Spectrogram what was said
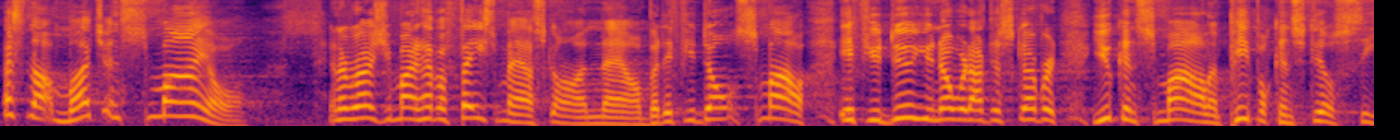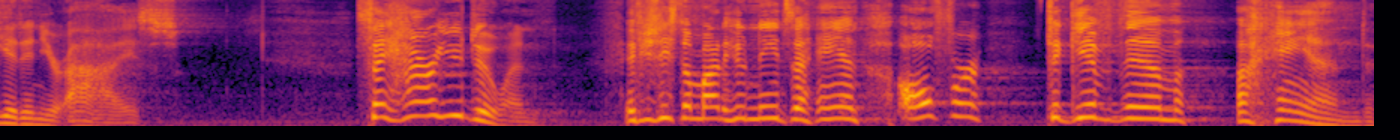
that's not much, and smile. And I realize you might have a face mask on now, but if you don't smile, if you do, you know what I've discovered? You can smile and people can still see it in your eyes. Say, How are you doing? If you see somebody who needs a hand, offer to give them a hand.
